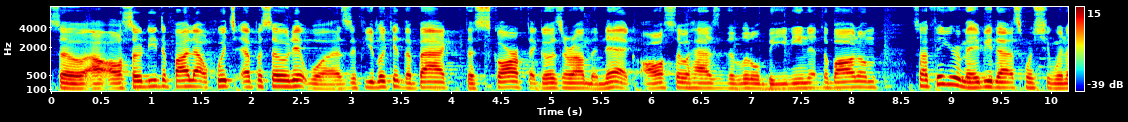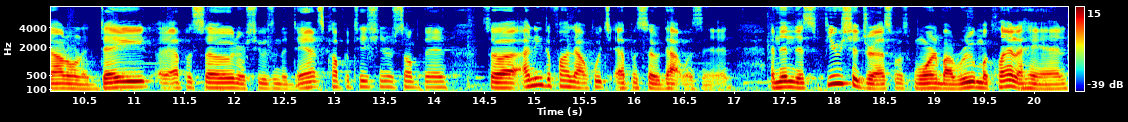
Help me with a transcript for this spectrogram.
So I also need to find out which episode it was. If you look at the back, the scarf that goes around the neck also has the little beading at the bottom. So I figure maybe that's when she went out on a date an episode or she was in the dance competition or something. So uh, I need to find out which episode that was in. And then this fuchsia dress was worn by Rue McClanahan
